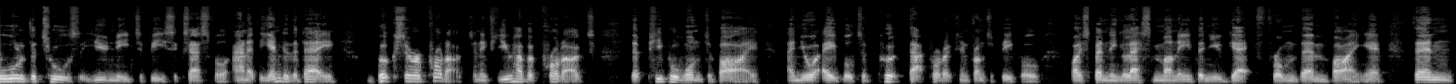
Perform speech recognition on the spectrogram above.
all of the tools that you need to be successful. And at the end of the day, books are a product. And if you have a product that people want to buy and you're able to put that product in front of people by spending less money than you get from them buying it, then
